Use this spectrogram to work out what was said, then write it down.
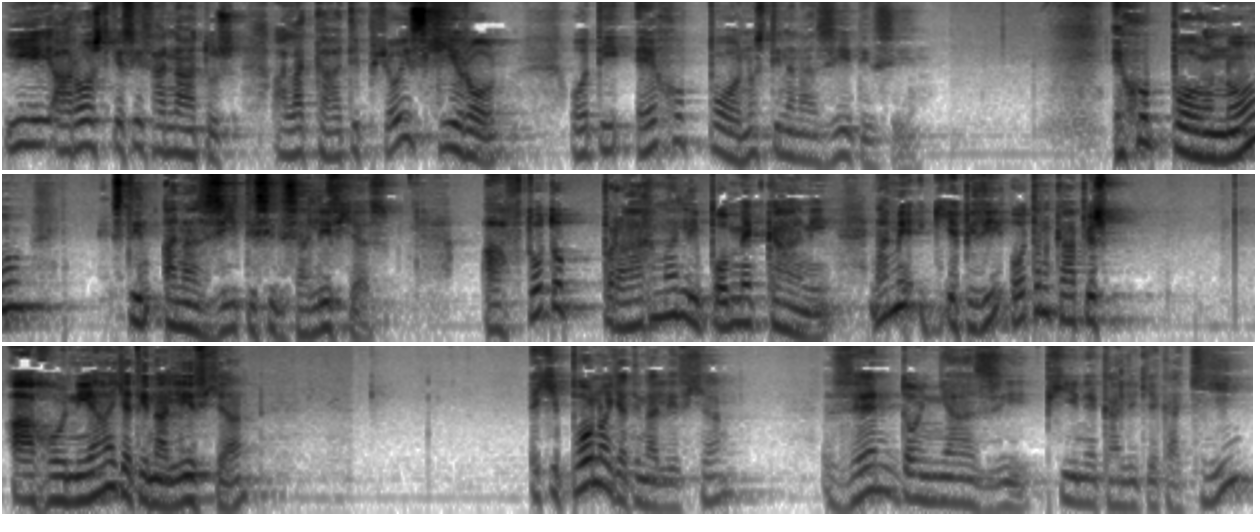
ή αρρώστιες ή θανάτους, αλλά κάτι πιο ισχυρό ότι έχω πόνο στην αναζήτηση. Έχω πόνο στην αναζήτηση της αλήθειας. Αυτό το πράγμα λοιπόν με κάνει να με, επειδή όταν κάποιος αγωνιά για την αλήθεια. Έχει πόνο για την αλήθεια. Δεν τον νοιάζει ποιοι είναι καλοί και κακοί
